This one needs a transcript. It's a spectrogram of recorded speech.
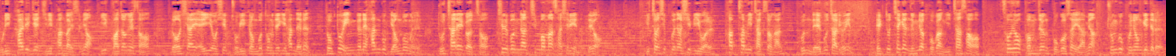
우리 KADIZ에 진입한 바 있으며 이 과정에서 러시아의 A-50 조기경보 통제기 한 대는 독도 인근의 한국 영공을 두 차례에 걸쳐 7분간 침범한 사실이 있는데요. 2019년 12월 합참이 작성한 군 내부 자료인 백두체계 능력 보강 2차 사업 소요 검증 보고서에 의하면 중국 군용기들은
